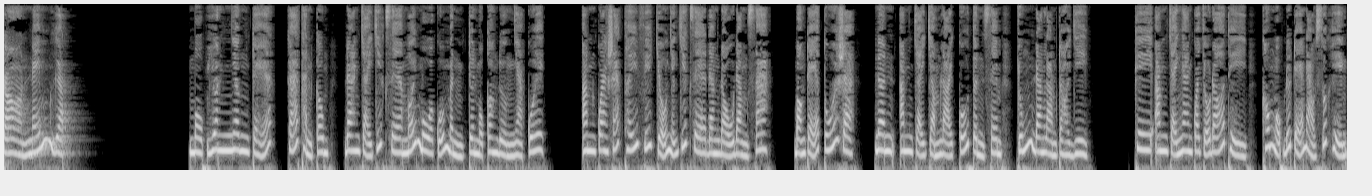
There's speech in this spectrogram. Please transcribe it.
Trò ném gạch Một doanh nhân trẻ khá thành công đang chạy chiếc xe mới mua của mình trên một con đường nhà quê. Anh quan sát thấy phía chỗ những chiếc xe đang đậu đằng xa. Bọn trẻ túa ra, nên anh chạy chậm lại cố tình xem chúng đang làm trò gì. Khi anh chạy ngang qua chỗ đó thì không một đứa trẻ nào xuất hiện,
